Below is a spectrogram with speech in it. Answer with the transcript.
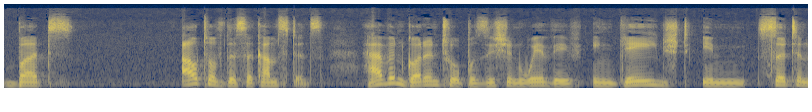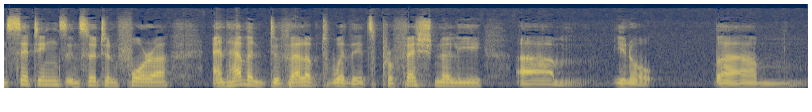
but out of the circumstance, haven't gotten to a position where they've engaged in certain settings, in certain fora, and haven't developed, whether it's professionally, um, you know, um,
